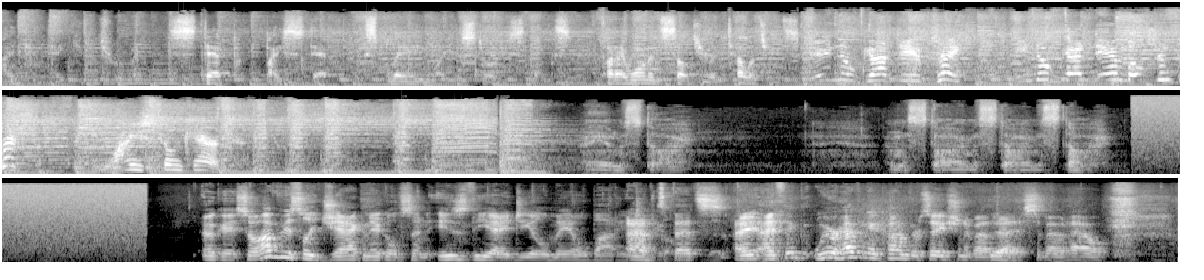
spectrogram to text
I can take you through it, step by step, explaining why your story stinks. But I won't insult your intelligence. Ain't no goddamn tape. Ain't no goddamn motion picture. Why are you still in character? I am a star. I'm a star, I'm a star, I'm a star. Okay, so obviously Jack Nicholson is the ideal male body type. Absolutely. That's I, I think we were having a conversation about Yeah. this about how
